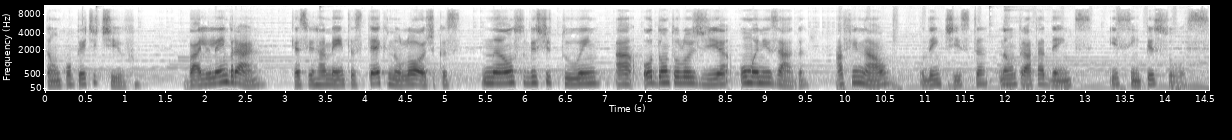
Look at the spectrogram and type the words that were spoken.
tão competitivo. Vale lembrar que as ferramentas tecnológicas não substituem a odontologia humanizada. Afinal, o dentista não trata dentes, e sim pessoas.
